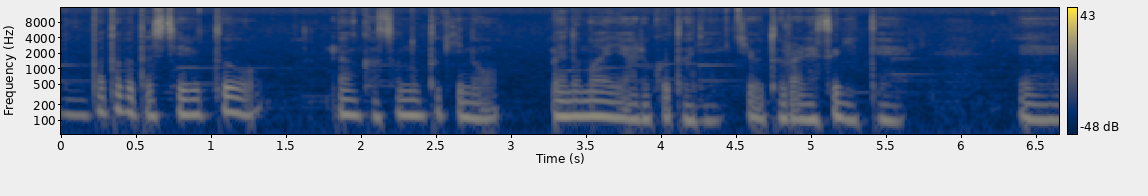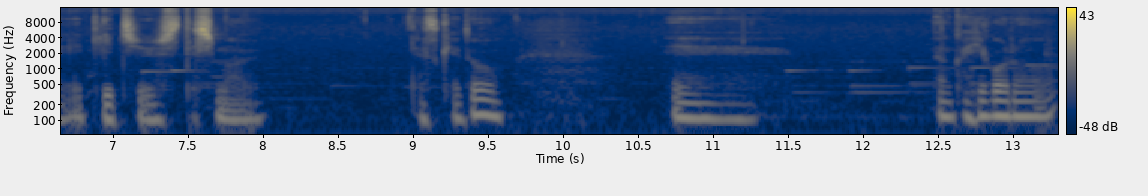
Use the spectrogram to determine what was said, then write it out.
あのバタバタしているとなんかその時の目の前にあることに気を取られすぎて、えー、息中してしまうんですけど、えー、なんか日頃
